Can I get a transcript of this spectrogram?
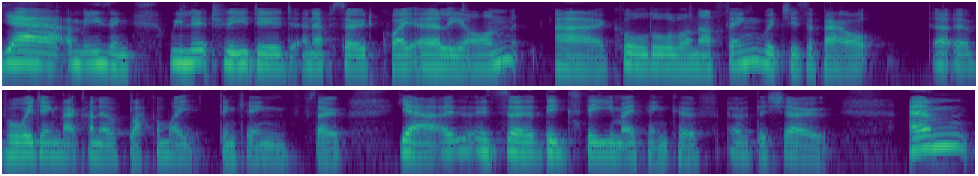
Yeah, amazing. We literally did an episode quite early on uh, called All or Nothing, which is about uh, avoiding that kind of black and white thinking. So yeah, it's a big theme I think of of the show. Um,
